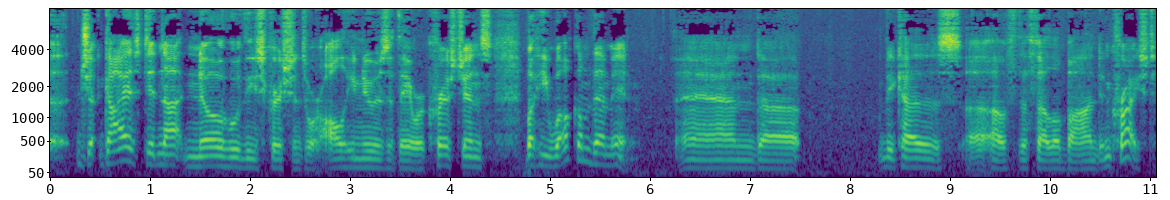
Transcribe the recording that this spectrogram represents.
uh, Gaius did not know who these Christians were. All he knew is that they were Christians, but he welcomed them in. And uh, because uh, of the fellow bond in Christ.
